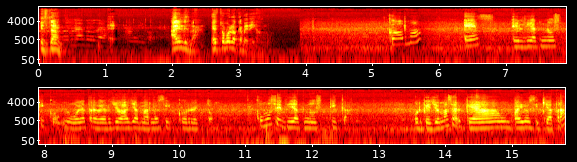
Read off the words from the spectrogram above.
Está. eh, ahí les va. Esto fue lo que me dijo. ¿Cómo es el diagnóstico? Me voy a atrever yo a llamarlo así, correcto. ¿Cómo se diagnostica? Porque yo me acerqué a un psiquiatra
